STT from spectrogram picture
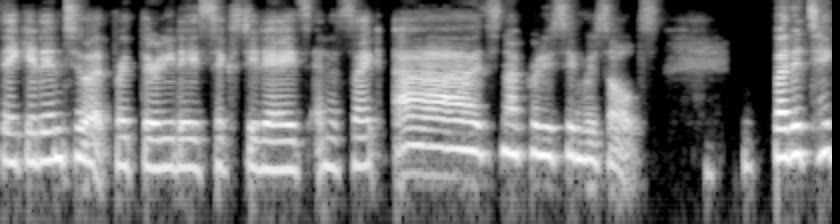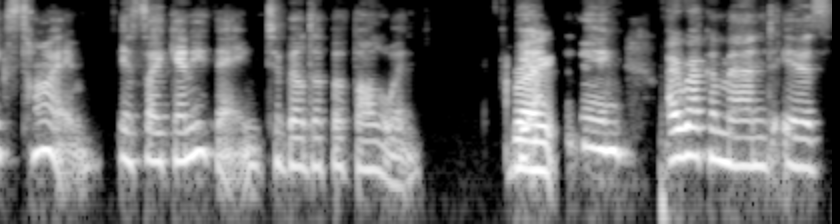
they get into it for 30 days, 60 days, and it's like, ah, it's not producing results but it takes time. It's like anything to build up a following. Right. The thing I recommend is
